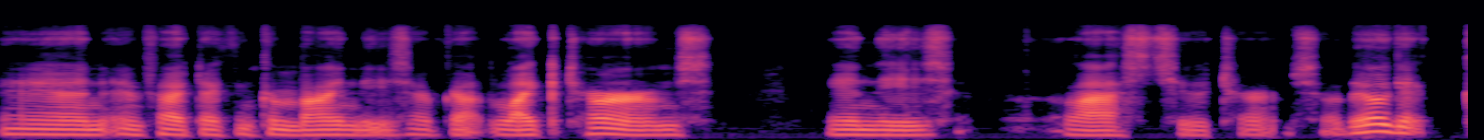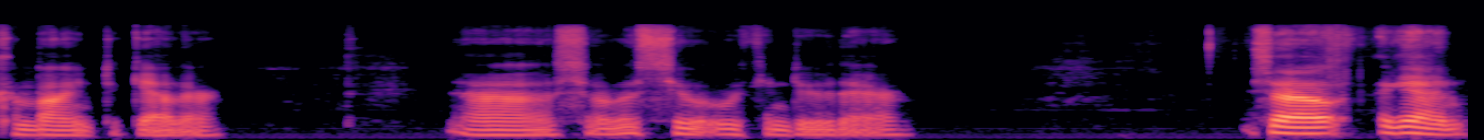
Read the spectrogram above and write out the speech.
And in fact, I can combine these. I've got like terms in these last two terms. So they'll get combined together. Uh, so let's see what we can do there. So again,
